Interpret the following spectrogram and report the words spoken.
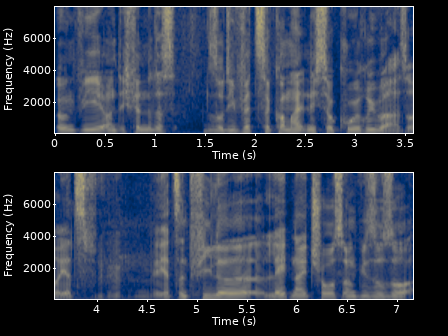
Irgendwie. Und ich finde, dass so die Witze kommen halt nicht so cool rüber. Also jetzt, jetzt sind viele Late-Night-Shows irgendwie so, so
